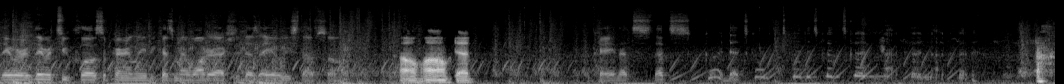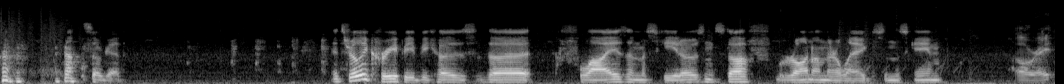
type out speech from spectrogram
They were they were too close apparently because my water actually does AOE stuff. So Oh, oh, dead. okay, that's that's good. That's good. That's good. That's good. That's good. Not good. Not good. Not so good. It's really creepy because the flies and mosquitoes and stuff run on their legs in this game. All right.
